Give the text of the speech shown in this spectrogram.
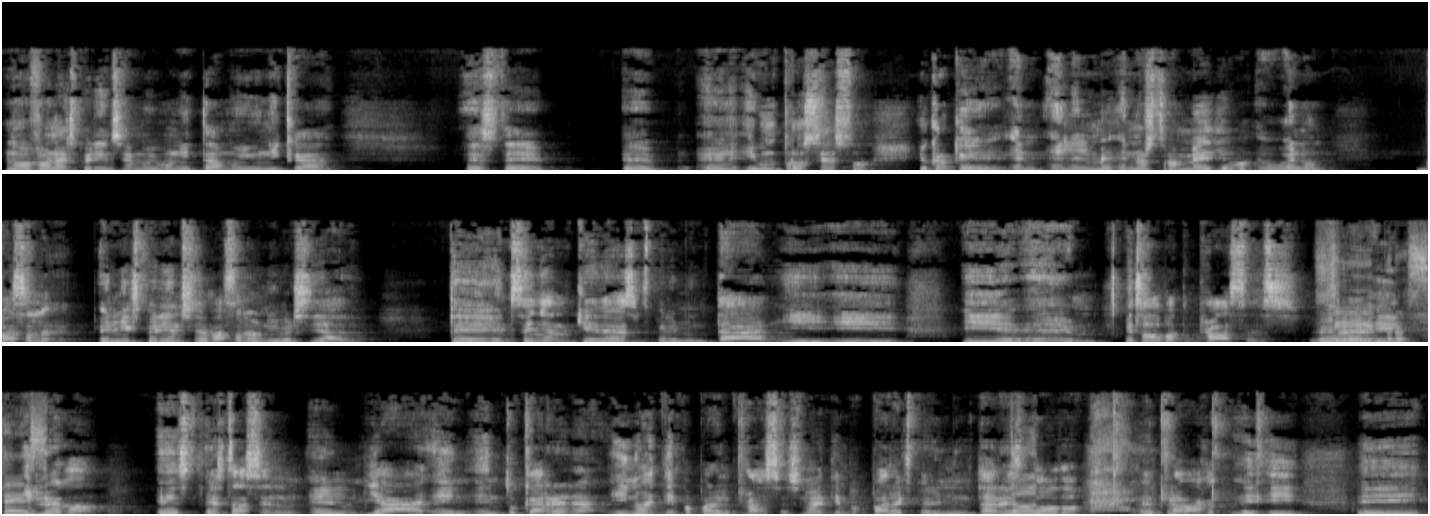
No, fue una experiencia muy bonita, muy única. Este, eh, eh, y un proceso. Yo creo que en, en, el, en nuestro medio, bueno, vas a en mi experiencia, vas a la universidad, te enseñan que debes experimentar y, y, y eh, it's all about the process. Sí, el proceso. y luego estás en, ya en, tu carrera y no hay tiempo para el proceso, no hay tiempo para experimentar, es todo el trabajo. Y, y,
